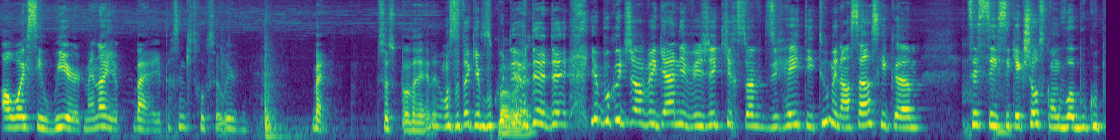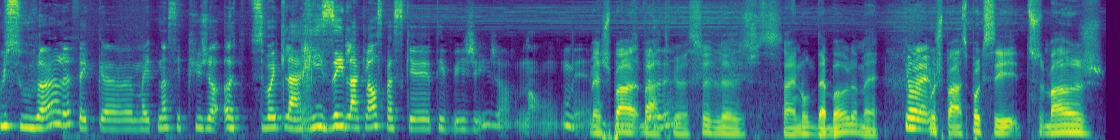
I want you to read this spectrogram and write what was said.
ah ouais c'est weird maintenant il y a ben il y a personne qui trouve ça weird ben ça c'est pas vrai là. on s'entend qu'il y de, de- de- il y a beaucoup de gens véganes et végés qui reçoivent du hate et tout mais dans le sens que comme tu sais c'est c'est quelque chose qu'on voit beaucoup plus souvent là fait que euh, maintenant c'est plus genre ah, tu vas être la risée de la classe parce que t'es végé genre non mais, Mais je pense, ben, en tout cas, ça, là, c'est un autre débat, là, mais ouais. moi, je pense pas que c'est tu manges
